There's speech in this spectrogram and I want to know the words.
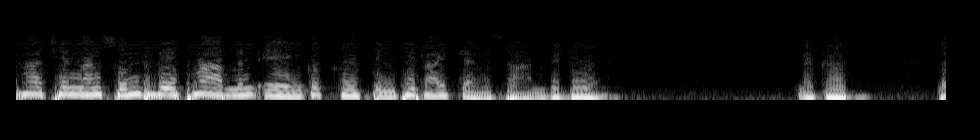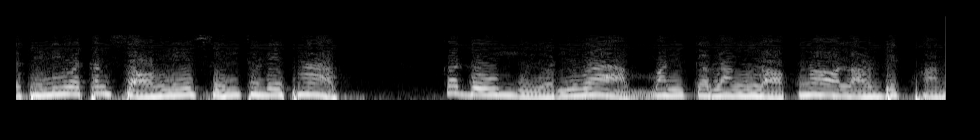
ถ้าเช่นนั้นสุนทรีภาพนั่นเองก็คือสิ่งที่ไร้แก่นสารไปด้วยนะครับ แต่ทีนี้ว่าทั้งสองนี้สุนทรีภาพ ก็ดูเหมือนว่ามันกำลังหลอกล่อเราด้วยความ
